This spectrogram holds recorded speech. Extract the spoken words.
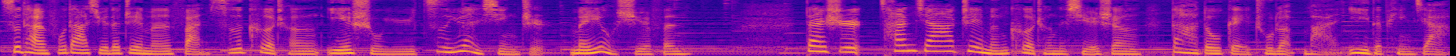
斯坦福大学的这门反思课程也属于自愿性质，没有学分。但是参加这门课程的学生大都给出了满意的评价，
